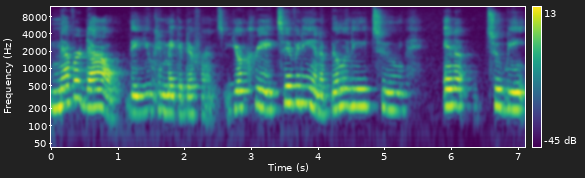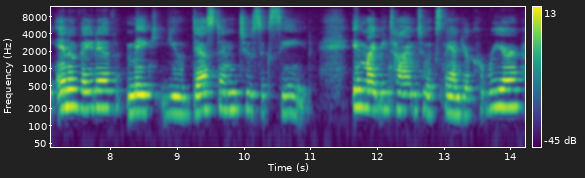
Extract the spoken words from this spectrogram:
Never doubt that you can make a difference. Your creativity and ability to, in, to be innovative make you destined to succeed. It might be time to expand your career,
